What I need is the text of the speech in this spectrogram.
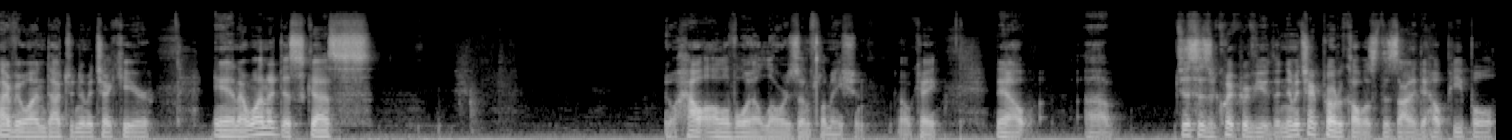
Hi everyone, Dr. Nemechek here, and I want to discuss you know, how olive oil lowers inflammation. Okay, now uh, just as a quick review, the Nemechek protocol was designed to help people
